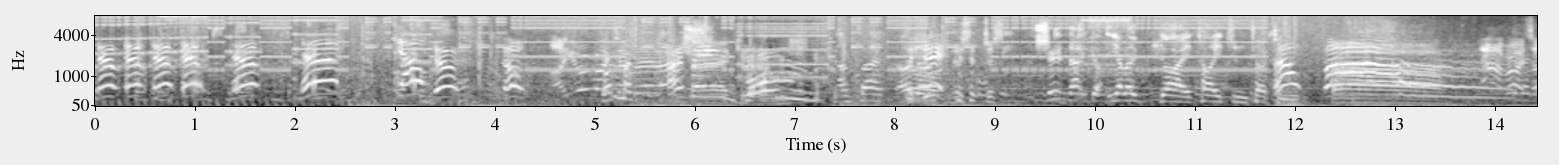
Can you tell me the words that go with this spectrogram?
no, no, no, no, no, no, no, no. Are you alright? I'm being I'm fine. Oh, Shit. Just, just, Shoot that gu- yellow guy, Titan, Titan. Help! Ah! Ah, right, oh,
